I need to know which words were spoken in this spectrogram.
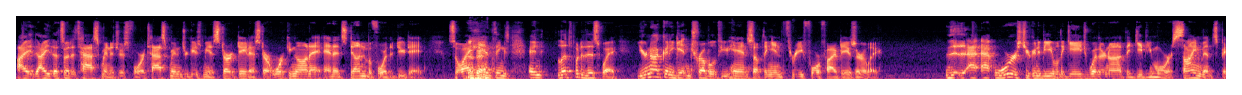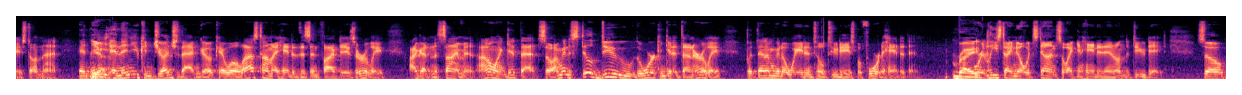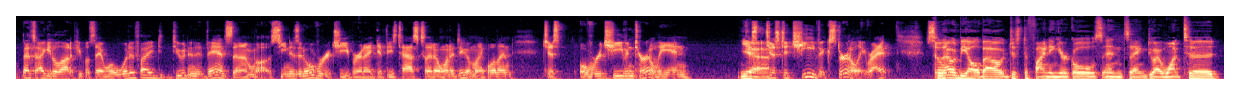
I, I, that's what a task manager is for. A task manager gives me a start date. I start working on it, and it's done before the due date. So I okay. hand things. And let's put it this way: you're not going to get in trouble if you hand something in three, four, five days early. at, at worst, you're going to be able to gauge whether or not they give you more assignments based on that. And then, Yeah. and then you can judge that and go, okay, well, last time I handed this in five days early, I got an assignment. I don't want to get that. So I'm going to still do the work and get it done early, but then I'm going to wait until two days before to hand it in Right. or at least I know it's done so I can hand it in on the due date. So that's I get a lot of people say, well, what if I do it in advance? Then I'm uh, seen as an overachiever and I get these tasks I don't want to do. I'm like, well, then just overachieve internally and yeah. just, just achieve externally, right? so that would be all about just defining your goals and saying, do I want to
